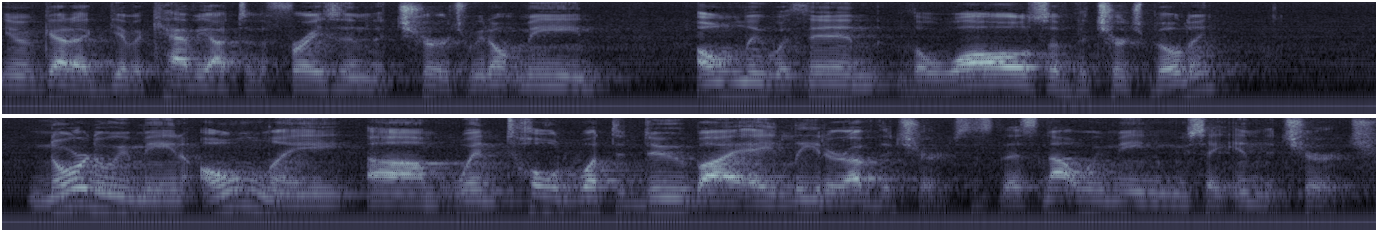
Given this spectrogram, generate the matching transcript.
you know, we've got to give a caveat to the phrase in the church. We don't mean only within the walls of the church building, nor do we mean only um, when told what to do by a leader of the church. That's, not what we mean when we say in the church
